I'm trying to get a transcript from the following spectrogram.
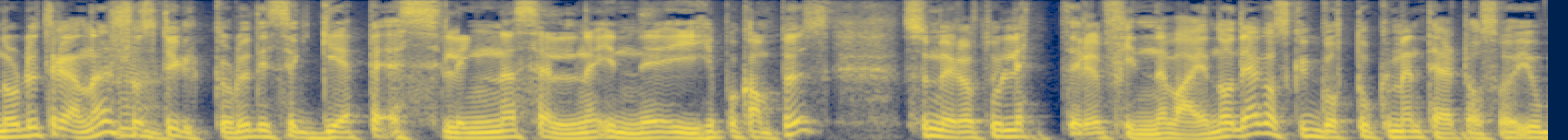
Når du trener, så styrker du disse GPS-lignende cellene inne i hippocampus, som gjør at du lettere finner veien. Og det er ganske godt dokumentert også. Jo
